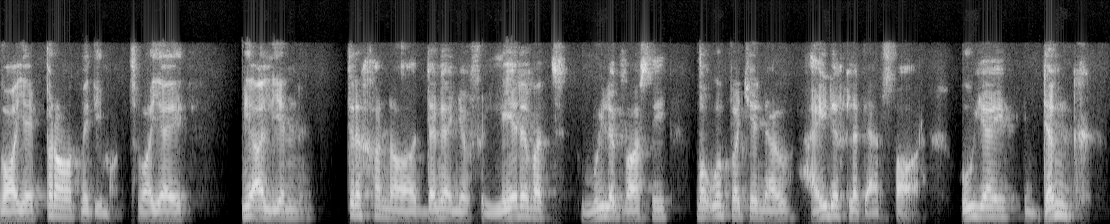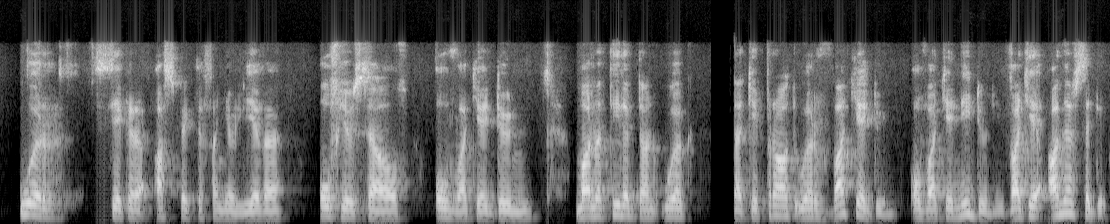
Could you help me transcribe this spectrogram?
waar jy praat met iemand, waar jy nie alleen teruggaan na dinge in jou verlede wat moeilik was nie, maar ook wat jy nou heidaglik ervaar. Hoe jy dink oor sekere aspekte van jou lewe of jouself of wat jy doen, maar natuurlik dan ook dat jy praat oor wat jy doen of wat jy nie doen nie, wat jy anders te doen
